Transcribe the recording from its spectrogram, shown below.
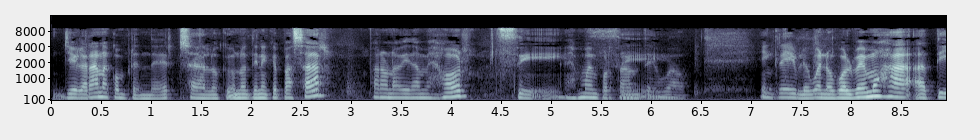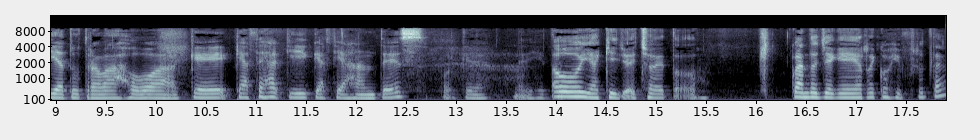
llegarán a comprender. O sea, lo que uno tiene que pasar para una vida mejor Sí. es muy importante. sí. Wow. Increíble. Bueno, volvemos a, a ti, a tu trabajo, a qué, qué haces aquí, qué hacías antes, porque me dijiste. Hoy aquí yo he hecho de todo. Cuando llegué recogí fruta.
